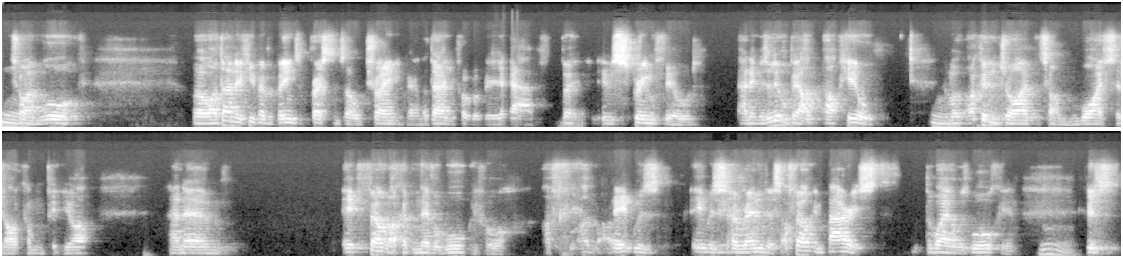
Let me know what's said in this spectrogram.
Mm. try and walk. Well, I don't know if you've ever been to Preston's old training ground. I doubt you probably have, but it was Springfield, and it was a little bit up, uphill. Mm. I couldn't drive at the time. My wife said, "I'll come and pick you up," and um, it felt like I'd never walked before. I it was it was horrendous. I felt embarrassed the way I was walking Mm. because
